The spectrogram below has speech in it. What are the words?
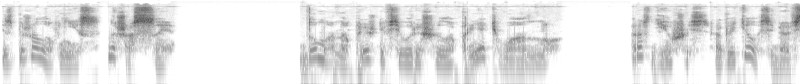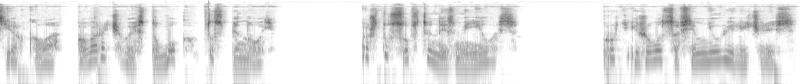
и сбежала вниз, на шоссе. Дома она прежде всего решила принять ванну. Раздевшись, оглядела себя в зеркало, поворачиваясь то боком, то спиной. А что, собственно, изменилось? Грудь и живот совсем не увеличились,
